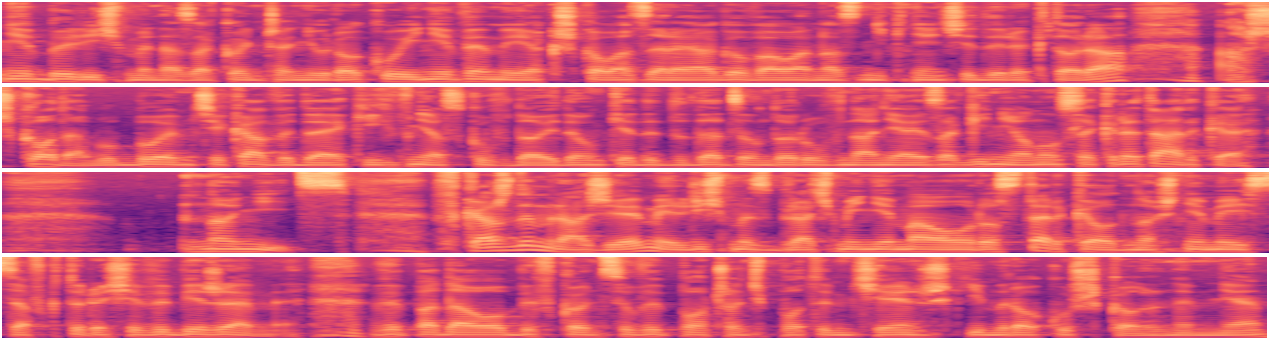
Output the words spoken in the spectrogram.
nie byliśmy na zakończeniu roku i nie wiemy jak szkoła zareagowała na zniknięcie dyrektora, a szkoda, bo byłem ciekawy do jakich wniosków dojdą, kiedy dodadzą do równania zaginioną sekretarkę. No nic. W każdym razie mieliśmy z braćmi niemałą rozterkę odnośnie miejsca, w które się wybierzemy. Wypadałoby w końcu wypocząć po tym ciężkim roku szkolnym, nie?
